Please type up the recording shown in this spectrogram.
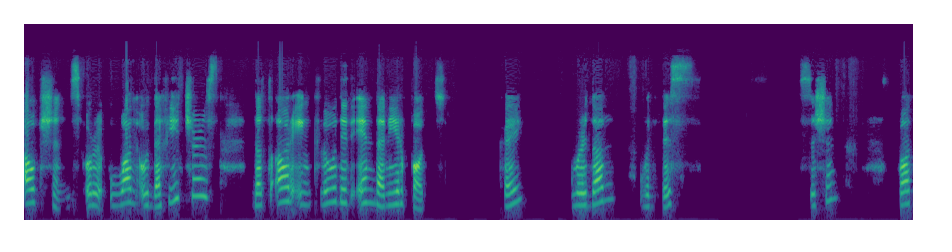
options or one of the features that are included in the Nearpod. Okay, we're done with this session, but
